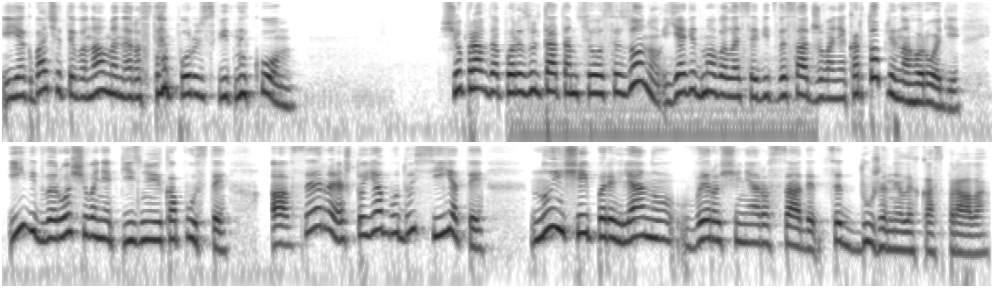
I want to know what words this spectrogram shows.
і як бачите, вона в мене росте поруч з квітником. Щоправда, по результатам цього сезону я відмовилася від висаджування картоплі на городі і від вирощування пізньої капусти, а все решту я буду сіяти. Ну і ще й перегляну вирощення розсади. Це дуже нелегка справа.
